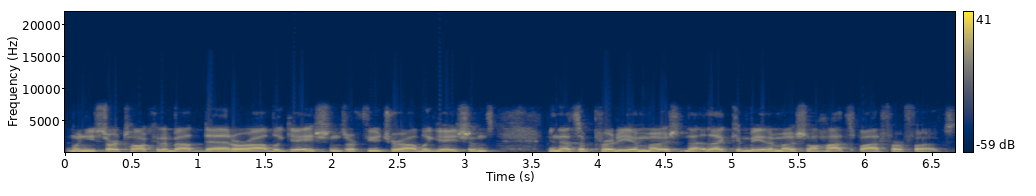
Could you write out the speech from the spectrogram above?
when you start talking about debt or obligations or future obligations, I mean that's a pretty emotion that, that can be an emotional hotspot for folks.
